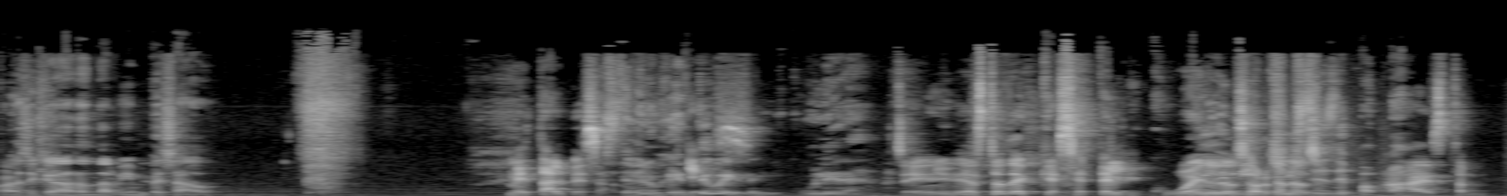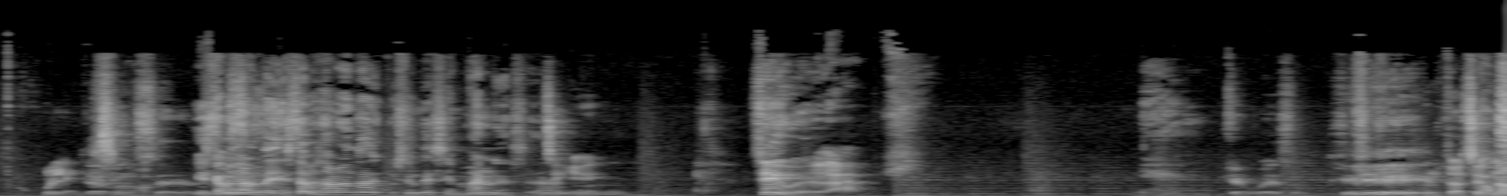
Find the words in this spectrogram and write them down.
Ahora sí que vas a andar bien pesado. Metal pesado. Está bien urgente, Yes. güey, está bien culera. Sí, esto de que se te licúen los órganos. de papá. Ah, está no sé. Y estamos hablando, de, estamos hablando de cuestión de semanas, ¿verdad? Sí. Sí, güey. ah, Qué hueso. Entonces no,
